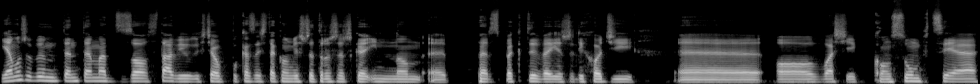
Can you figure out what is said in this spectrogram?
Ja może bym ten temat zostawił i chciał pokazać taką jeszcze troszeczkę inną e, perspektywę, jeżeli chodzi e, o właśnie konsumpcję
